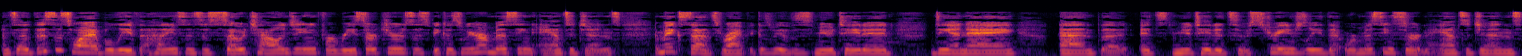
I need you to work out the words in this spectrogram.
And so this is why I believe that Huntington's is so challenging for researchers is because we are missing antigens. It makes sense, right? Because we have this mutated DNA and that it's mutated so strangely that we're missing certain antigens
